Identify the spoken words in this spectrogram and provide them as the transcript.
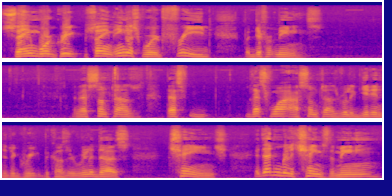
Same word Greek, same English word freed, but different meanings. And that's sometimes that's that's why I sometimes really get into the Greek because it really does change. It doesn't really change the meaning,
